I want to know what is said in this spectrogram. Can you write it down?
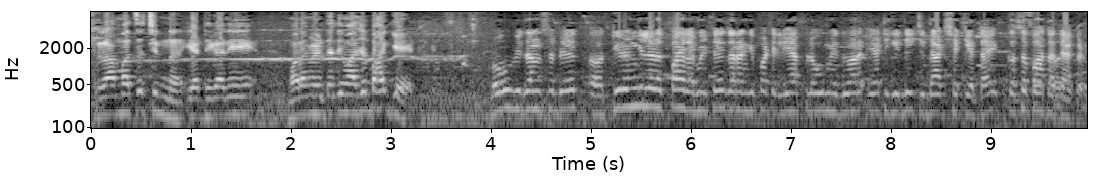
श्रीरामाचं चिन्ह या ठिकाणी मला मिळतं ते माझे भाग्य आहे. भाऊ विधानसभेत तिरंगी लढत पाहायला मिळते. जरांगी पाटील हे आपला उमेदवार या ठिकाणी दाट शक्यता आहे. कसं पाहता त्याकडे?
